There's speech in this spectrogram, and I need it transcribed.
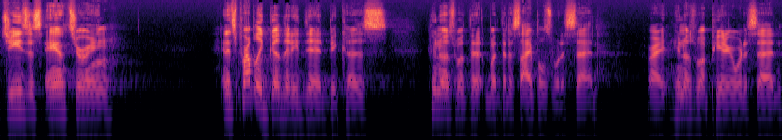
Jesus answering, and it's probably good that he did because who knows what the, what the disciples would have said, right? Who knows what Peter would have said?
